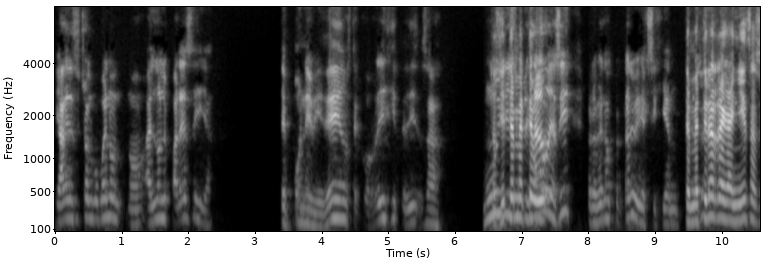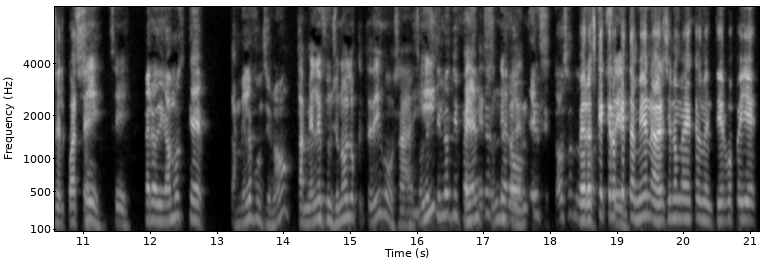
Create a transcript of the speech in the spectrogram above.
ya has hecho algo bueno, no, a él no le parece y ya. Te pone videos, te corrige, te dice, o sea, muy te mete y así, pero bien autoritario y exigiendo. Te mete unas regañizas el cuate. Sí, sí. Pero digamos que también le funcionó. También le funcionó lo que te digo, o sea, son estilos diferentes, pero exitosos. Pero es que creo que también, a ver si no me dejas mentir, Popeye,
